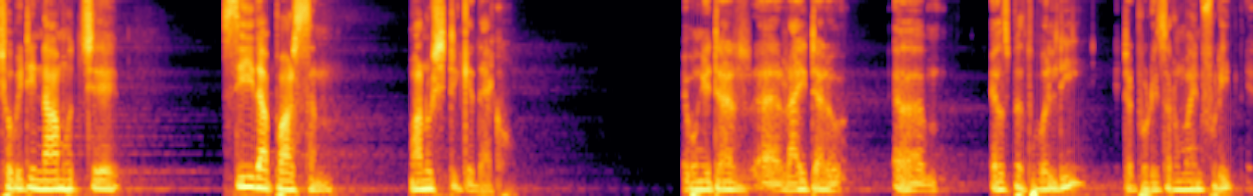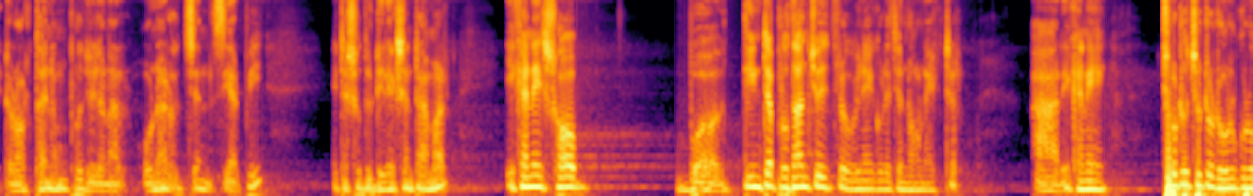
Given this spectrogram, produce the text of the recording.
ছবিটির নাম হচ্ছে সি দ্য পার্সন মানুষটিকে দেখো। এবং এটার রাইটার এলসপেথ ওয়েলডি এটার প্রডিউসার হুমায়ুন ফরিদ, এটার অর্থায়ন এবং প্রযোজনার ওনার হচ্ছেন সিআরপি এটা শুধু ডিরেকশনটা আমার। এখানে সব তিনটা প্রধান চরিত্রে অভিনয় করেছে নন অ্যাক্টর। আর এখানে ছোট ছোট রোলগুলো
